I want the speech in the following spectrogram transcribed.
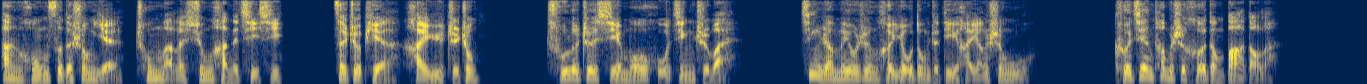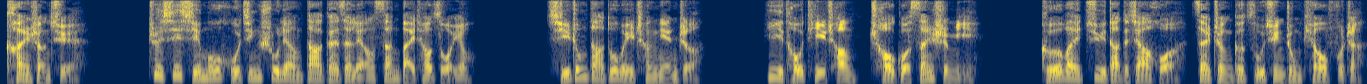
暗红色的双眼充满了凶悍的气息。在这片海域之中，除了这邪魔虎鲸之外，竟然没有任何游动着地海洋生物，可见他们是何等霸道了。看上去，这些邪魔虎鲸数量大概在两三百条左右，其中大多为成年者，一头体长超过三十米，格外巨大的家伙在整个族群中漂浮着，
